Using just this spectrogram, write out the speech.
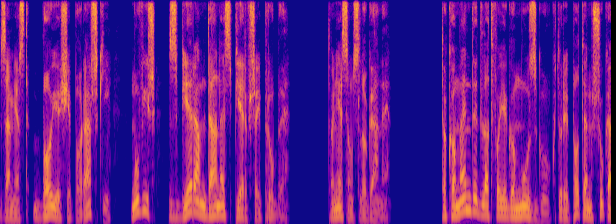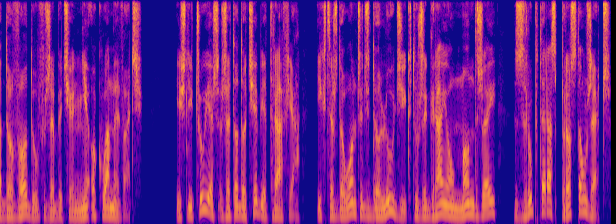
Zamiast boję się porażki, mówisz zbieram dane z pierwszej próby. To nie są slogany. To komendy dla Twojego mózgu, który potem szuka dowodów, żeby Cię nie okłamywać. Jeśli czujesz, że to do Ciebie trafia i chcesz dołączyć do ludzi, którzy grają mądrzej, zrób teraz prostą rzecz.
